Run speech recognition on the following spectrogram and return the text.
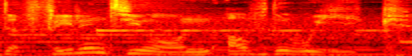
The feeling tune of the week.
